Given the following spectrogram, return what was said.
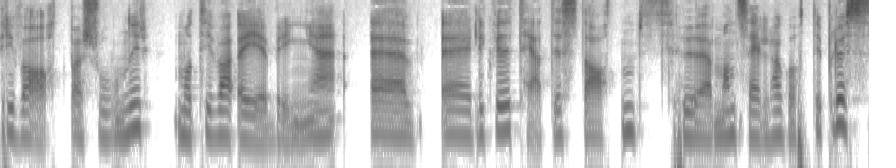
privatpersoner må tilveiebringe uh, uh, likviditet til staten før man selv har gått i pluss.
